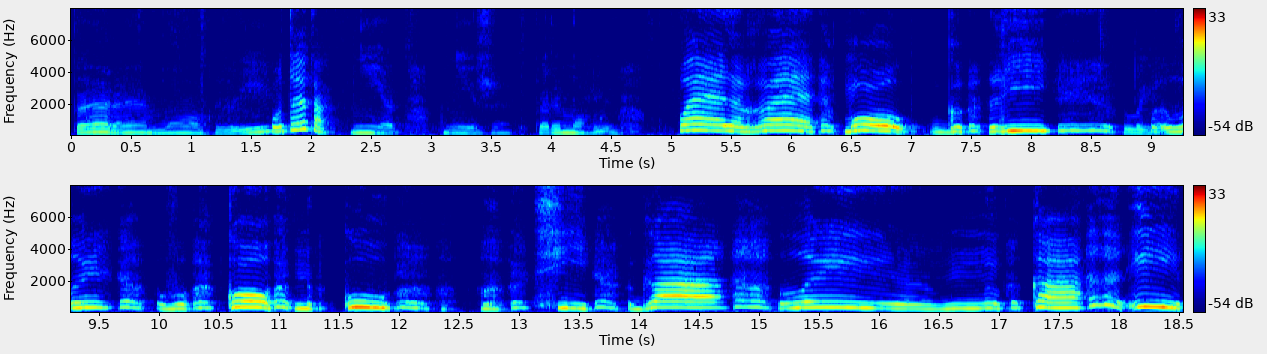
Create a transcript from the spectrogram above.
Перемогли. Вот это? Ні, ніже. Перемогли. Перемогли Ли. ли в конкурсі Галинка і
